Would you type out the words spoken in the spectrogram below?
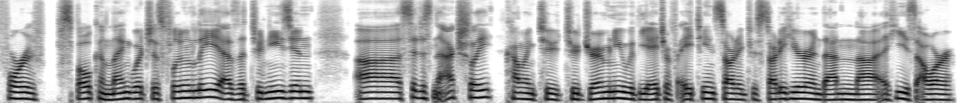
four spoken languages fluently as a Tunisian uh, citizen, actually coming to, to Germany with the age of 18, starting to study here. And then uh, he's our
